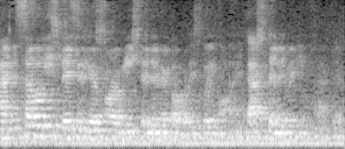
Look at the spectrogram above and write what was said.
and some of these places we have sort of reached the limit of what is going on. That's the limiting factor.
